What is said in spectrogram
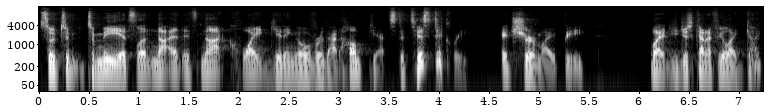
So to, to me it's not it's not quite getting over that hump yet. Statistically it sure might be. But you just kind of feel like god,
